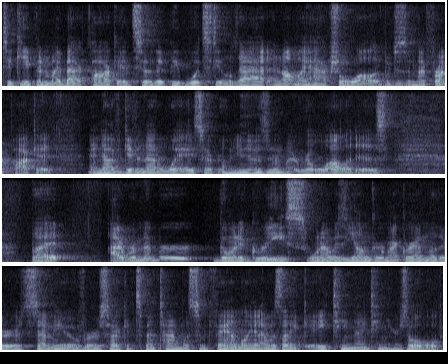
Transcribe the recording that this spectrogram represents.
to keep in my back pocket so that people would steal that and not my actual wallet, which is in my front pocket. And now I've given that away so everybody knows where my real wallet is. But I remember going to Greece when I was younger. My grandmother sent me over so I could spend time with some family, and I was like 18, 19 years old.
